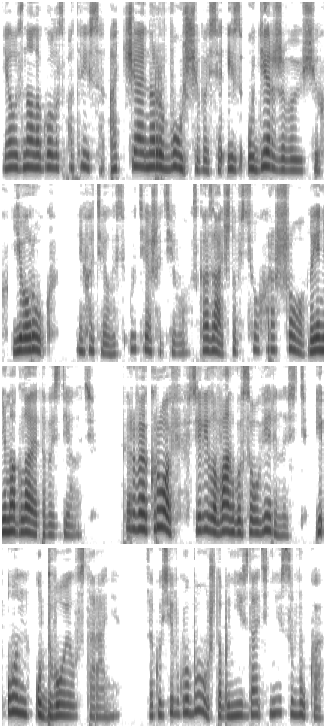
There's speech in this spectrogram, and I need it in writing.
Я узнала голос Патриса, отчаянно рвущегося из удерживающих его рук. Мне хотелось утешить его, сказать, что все хорошо, но я не могла этого сделать. Первая кровь вселила в Ангуса уверенность, и он удвоил старания. Закусив губу, чтобы не издать ни звука,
